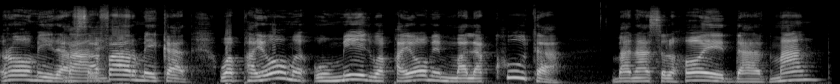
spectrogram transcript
را می رفت بله. سفر می کرد و پیام امید و پیام ملکوت به نسل های دردمند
